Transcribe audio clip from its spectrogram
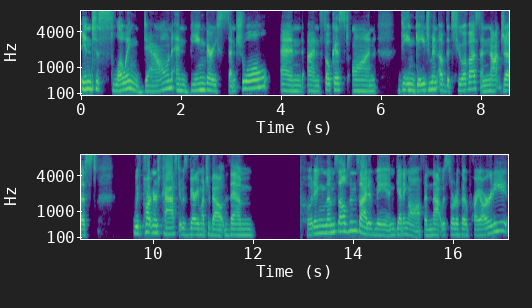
into slowing down and being very sensual and and focused on the engagement of the two of us and not just with partners past it was very much about them putting themselves inside of me and getting off and that was sort of their priority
